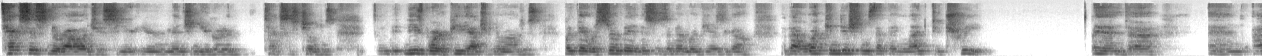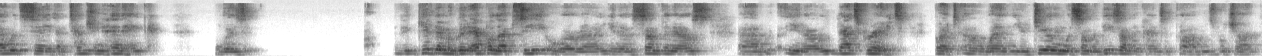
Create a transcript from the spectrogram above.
Texas neurologists. You, you mentioned you're going to Texas Children's. These weren't pediatric neurologists but they were surveyed, this was a number of years ago, about what conditions that they like to treat. And, uh, and I would say that tension headache was, give them a good epilepsy or, uh, you know, something else, um, you know, that's great. But uh, when you're dealing with some of these other kinds of problems, which are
